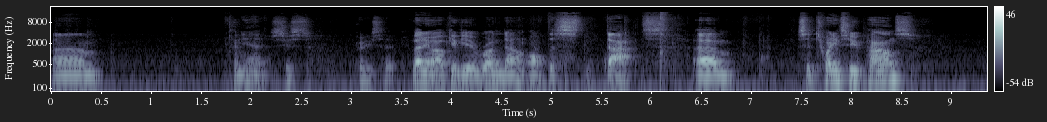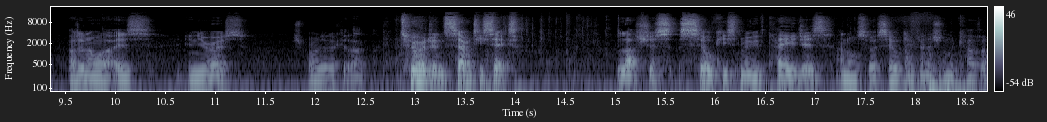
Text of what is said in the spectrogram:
Um, and yeah, it's just pretty sick. But anyway, I'll give you a rundown of the stats. Um, so twenty-two pounds. I don't know what that is in euros. Should probably look at that. Two hundred and seventy-six luscious, silky smooth pages, and also a silky finish on the cover.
